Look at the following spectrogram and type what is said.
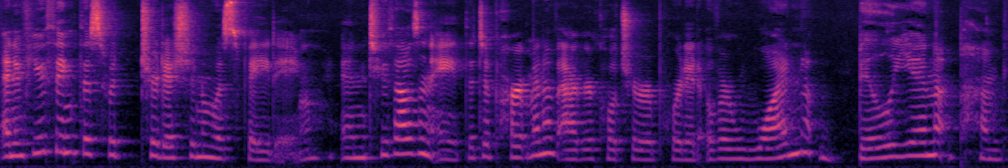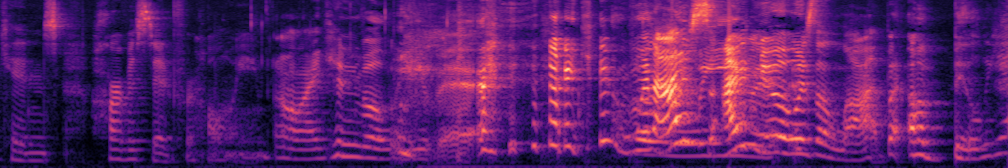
And if you think this would, tradition was fading, in 2008, the Department of Agriculture reported over 1 billion pumpkins harvested for Halloween. oh i can believe it i can When I, believe I knew it was a lot, but a billion?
